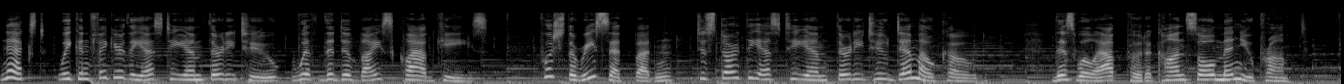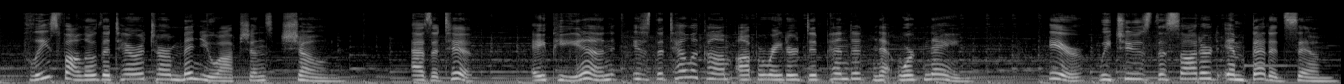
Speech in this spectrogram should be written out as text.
Next, we configure the STM32 with the device cloud keys. Push the Reset button to start the STM32 demo code. This will output a console menu prompt. Please follow the Tera Term menu options shown. As a tip, APN is the telecom operator dependent network name. Here, we choose the soldered embedded SIM.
